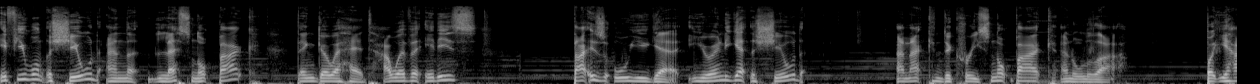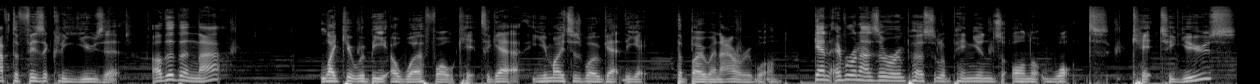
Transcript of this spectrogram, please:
if you want the shield and less knockback, then go ahead. However, it is... That is all you get. You only get the shield and that can decrease knockback and all of that. But you have to physically use it. Other than that, like it would be a worthwhile kit to get. You might as well get the, the bow and arrow one. Again, everyone has their own personal opinions on what kit to use.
